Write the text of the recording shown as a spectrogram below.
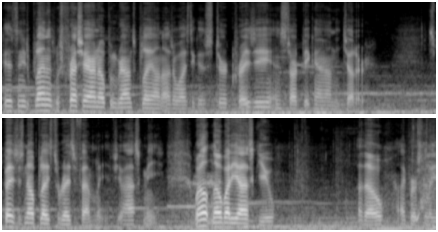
Kids need a planet with fresh air and open ground to play on, otherwise they go stir crazy and start picking on each other. Space is no place to raise a family, if you ask me. Well, nobody asked you. Although, I personally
